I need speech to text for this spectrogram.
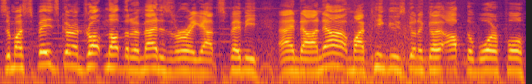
So my speed's going to drop, not that it matters, it already outsped me, and uh, now my Pingu's going to go up the waterfall.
